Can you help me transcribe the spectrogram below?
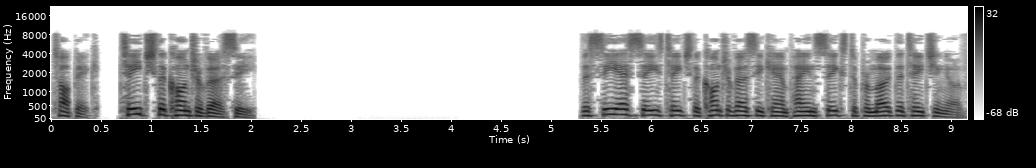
Topic: Teach the controversy. The CSC's Teach the Controversy campaign seeks to promote the teaching of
